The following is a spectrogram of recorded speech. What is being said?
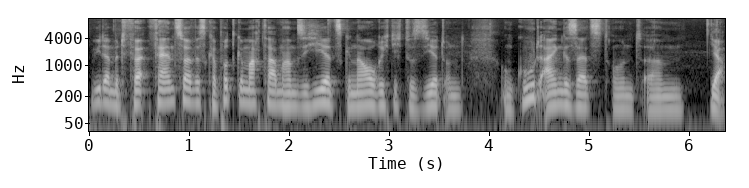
wieder mit Fanservice kaputt gemacht haben, haben sie hier jetzt genau richtig dosiert und, und gut eingesetzt und ähm, ja.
